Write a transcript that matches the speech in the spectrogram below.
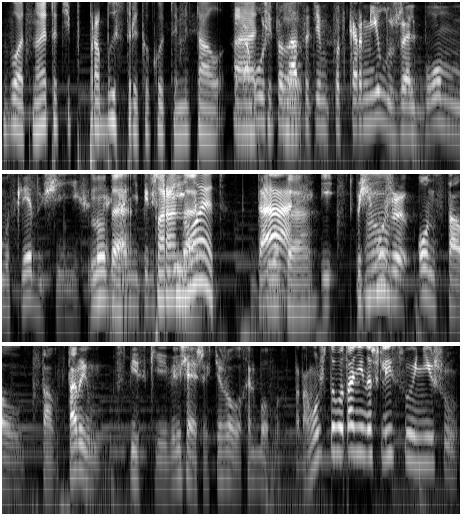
вот, но это типа про быстрый какой-то металл. А, Потому а, что типа... нас этим подкормил уже альбом следующий их. Ну да. Они перешли... Параноид? Да, Ну да. и почему Ну. же он стал там вторым в списке величайших тяжелых альбомов? Потому что вот они нашли свою нишу.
